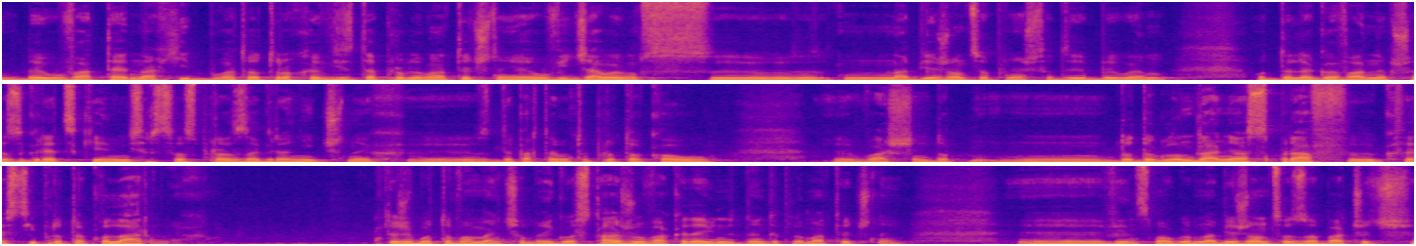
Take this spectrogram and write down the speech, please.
był w Atenach i była to trochę wizyta problematyczna. Ja ją widziałem z, na bieżąco, ponieważ wtedy byłem oddelegowany przez greckie Ministerstwo Spraw Zagranicznych z Departamentu Protokołu właśnie do, do doglądania spraw kwestii protokolarnych też było to w momencie mojego stażu w Akademii Dyplomatycznej, y, więc mogłem na bieżąco zobaczyć,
